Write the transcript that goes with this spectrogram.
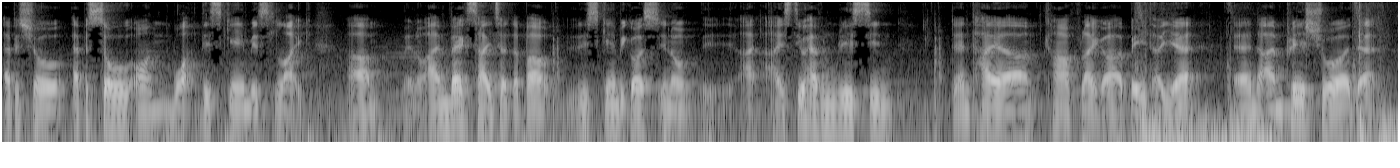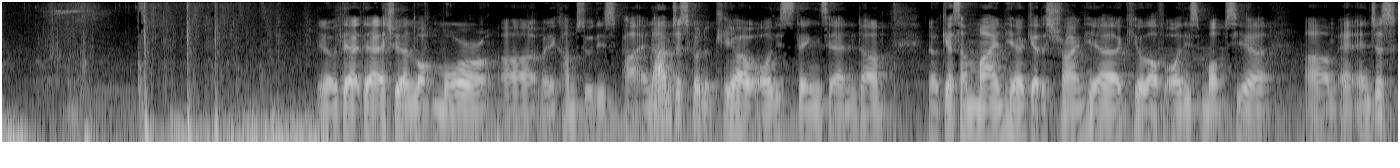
episode episode on what this game is like. Um, you know, I'm very excited about this game because you know I, I still haven't really seen the entire kind of like uh, beta yet, and I'm pretty sure that you know there, there are actually a lot more uh, when it comes to this part. And i'm just going to clear out all these things and um, you know, get some mine here, get a shrine here, kill off all these mobs here, um, and, and, just,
